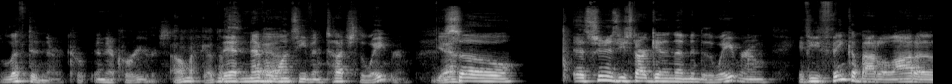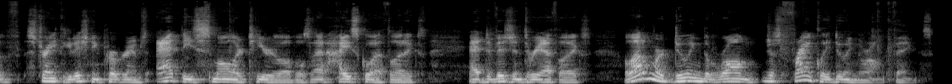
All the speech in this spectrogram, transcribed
lifted in their in their careers. Oh my goodness! They had never Yeah. once even touched the weight room. Yeah. So as soon as you start getting them into the weight room, if you think about a lot of strength conditioning programs at these smaller tier levels, at high school athletics, at Division three athletics, a lot of them are doing the wrong, just frankly doing the wrong things.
